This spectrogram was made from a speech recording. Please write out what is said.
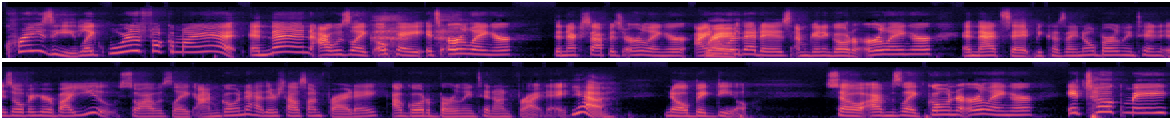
crazy like where the fuck am i at and then i was like okay it's erlanger the next stop is Erlanger. I know where that is. I'm going to go to Erlanger, and that's it because I know Burlington is over here by you. So I was like, I'm going to Heather's house on Friday. I'll go to Burlington on Friday. yeah No big deal. So I was like, going to Erlanger. It took me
